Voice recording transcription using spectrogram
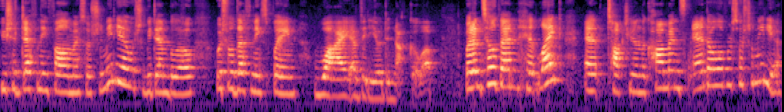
you should definitely follow my social media, which will be down below, which will definitely explain why a video did not go up. But until then, hit like, and talk to you in the comments, and all over social media.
